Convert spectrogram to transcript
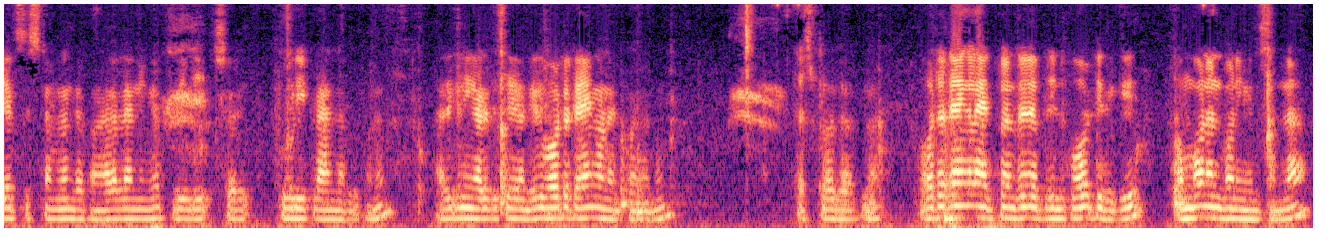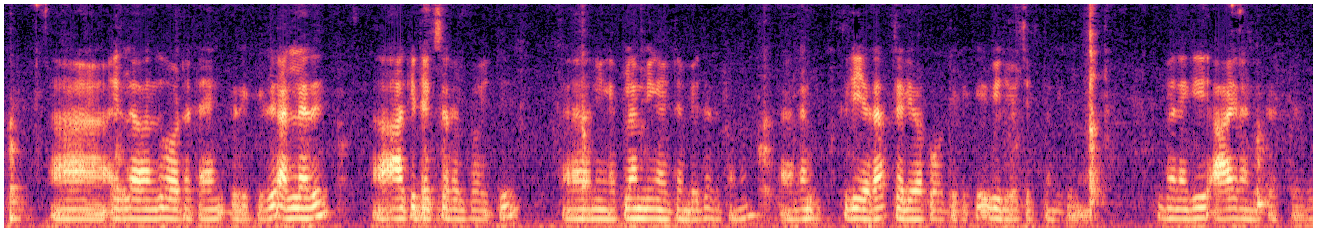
ஏர் சிஸ்டம்லாம் கேட்பாங்க அதெல்லாம் நீங்கள் three D sorry two D பிளானில் கொடுக்கணும். அதுக்கு நீங்கள் அடுத்து செய்ய வேண்டியது வாட்டர் டேங்க் ஒன்று ஆட் பண்ணணும். ஃபஸ்ட் ஃப்ளோரில் இருக்கலாம் வாட்டர் டேங்க்லாம் ஆட் பண்ணுறது அப்படின்னு போட்டு இருக்குது கம்போனன்ட் போனீங்கன்னு சொன்னால் இதில் வந்து வாட்டர் டேங்க் இருக்குது. அல்லது ஆர்கிடெக்சரல் போயிட்டு நீங்கள் ப்ளம்பிங் ஐட்டம் போய்ட்டு இருக்கணும் அதெல்லாம் கிளியராக தெளிவாக போட்டுருக்கு வீடியோ செக் பண்ணிக்கணும். இப்போ எனக்கு ஆயிரம் லிட்டர் தேவை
